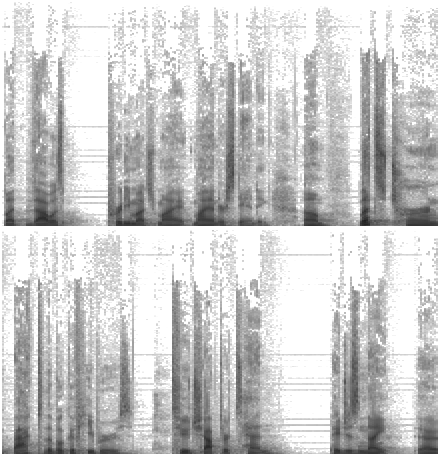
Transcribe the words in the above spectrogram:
but that was pretty much my, my understanding. Um, let's turn back to the book of Hebrews to chapter 10, pages nine, uh,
